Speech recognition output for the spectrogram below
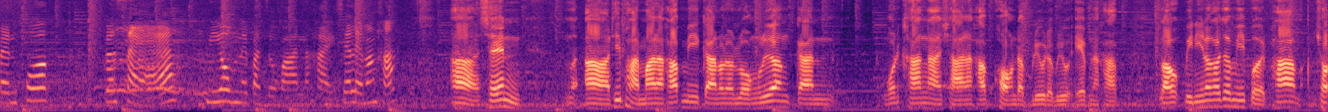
เป็นพวกกระแสนิยมในปัจจุบันนะคะอย่เช่นอะไรบ้างคะอ่าเช่นอ่าที่ผ่านมานะครับมีการรณรงค์เรื่องการงดค้างงาช้างนะครับของ WWF นะครับเราปีนี้เราก็จะมีเปิดภาพชอ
